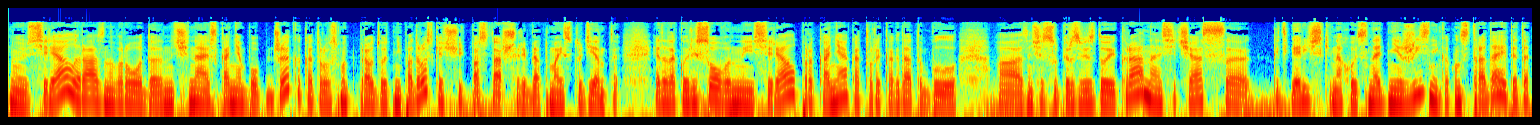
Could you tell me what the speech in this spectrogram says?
Ну, сериалы разного рода, начиная с «Коня Боб Джека», которого смотрят, правда, вот не подростки, а чуть-чуть постарше ребята, мои студенты. Это такой рисованный сериал про коня, который когда-то был, а, значит, суперзвездой экрана, а сейчас э, категорически находится на дне жизни, как он страдает. Это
